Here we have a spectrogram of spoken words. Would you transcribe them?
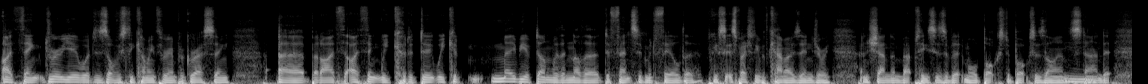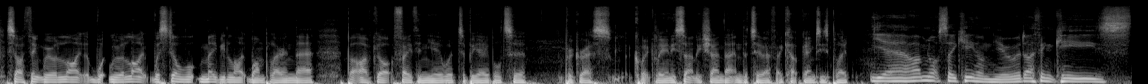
I think Dru Yearwood is obviously coming through and progressing, uh, but I, th- I think we could do we could maybe have done with another defensive midfielder, because especially with Camo's injury and Shandon Baptiste is a bit more box to box as I understand it. So I think we were like we were like we're still maybe like one player in there, but I've got faith in Yearwood to be able to progress quickly, and he's certainly shown that in the two FA Cup games he's played. Yeah, I'm not so keen on Yearwood. I think he's.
